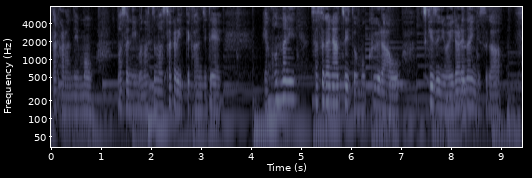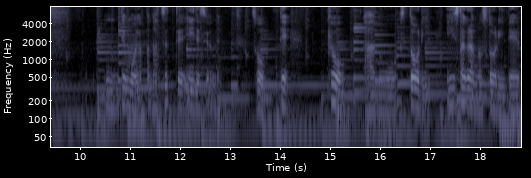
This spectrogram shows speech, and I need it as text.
だからねもうまさに今夏真っ盛りって感じでいやこんなにさすがに暑いともうクーラーをつけずにはいられないんですが、うん、でもやっぱ夏っていいですよね。そう。で今日あのストーリーインスタグラムのストーリーで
